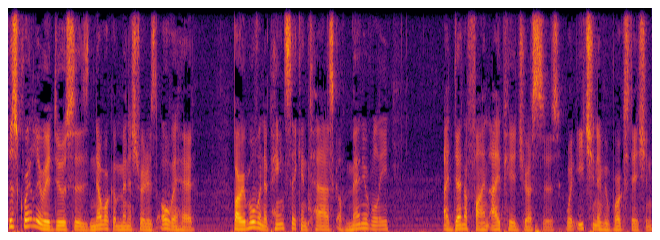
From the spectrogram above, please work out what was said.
This greatly reduces network administrators' overhead by removing the painstaking task of manually identifying IP addresses with each and every workstation,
